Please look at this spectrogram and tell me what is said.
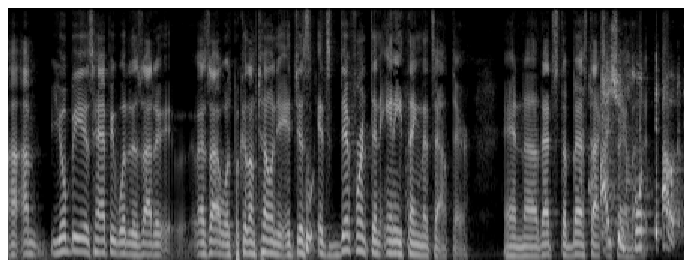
I, am you'll be as happy with it as I as I was because I'm telling you, it just it's different than anything that's out there, and uh, that's the best I can I should say point it. out.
